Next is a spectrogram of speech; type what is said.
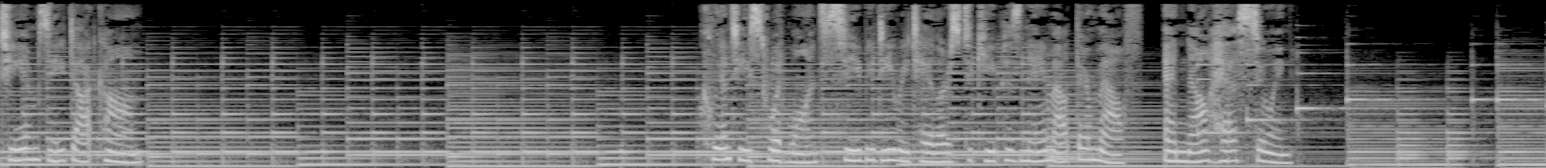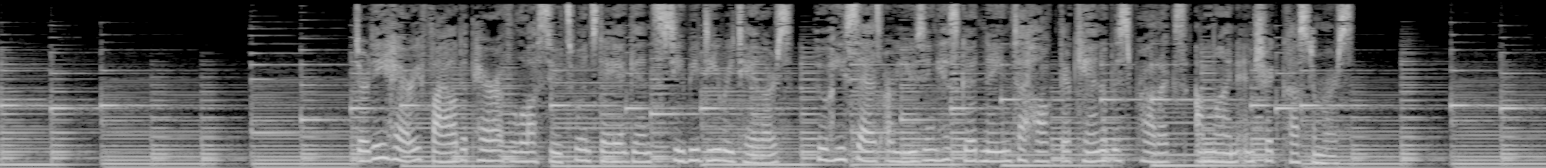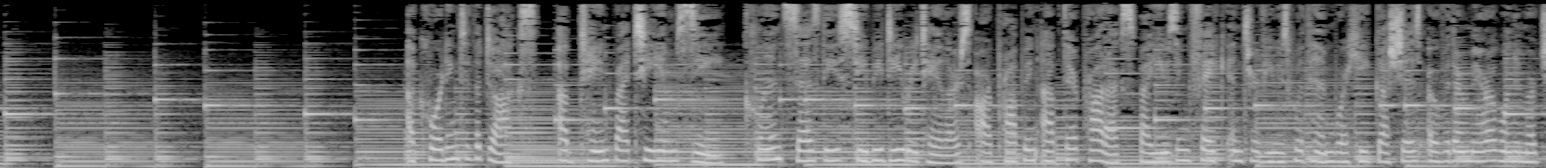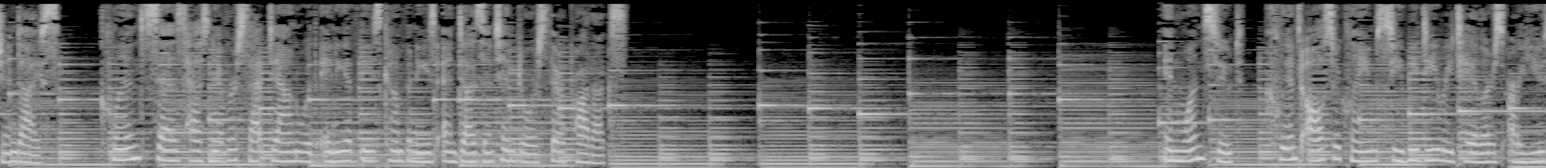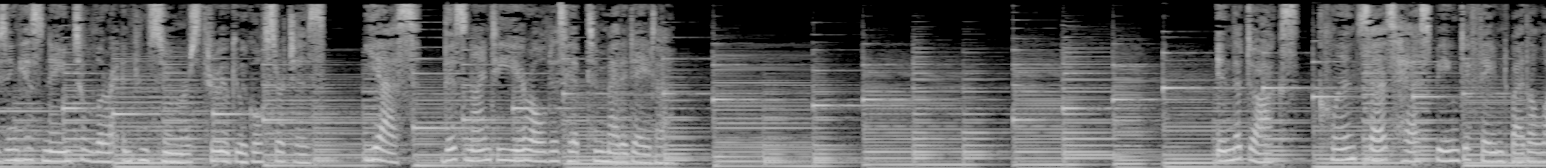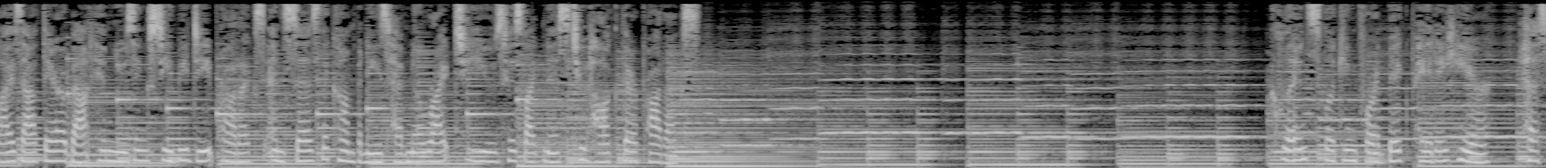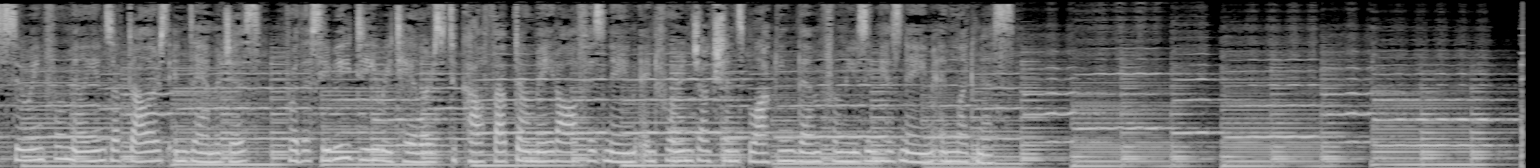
TMZ.com. Clint Eastwood wants CBD retailers to keep his name out their mouth, and now Hess suing. Dirty Harry filed a pair of lawsuits Wednesday against CBD retailers, who he says are using his good name to hawk their cannabis products online and trick customers. According to the docs, obtained by TMZ, Clint says these CBD retailers are propping up their products by using fake interviews with him where he gushes over their marijuana merchandise. Clint says has never sat down with any of these companies and doesn't endorse their products. In one suit, Clint also claims CBD retailers are using his name to lure in consumers through Google searches. Yes, this 90 year old is hip to metadata. In the docs, Clint says Hess being defamed by the lies out there about him using CBD products and says the companies have no right to use his likeness to hawk their products. Clint's looking for a big payday here, Hess suing for millions of dollars in damages, for the CBD retailers to cough up made off his name and for injunctions blocking them from using his name and likeness.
